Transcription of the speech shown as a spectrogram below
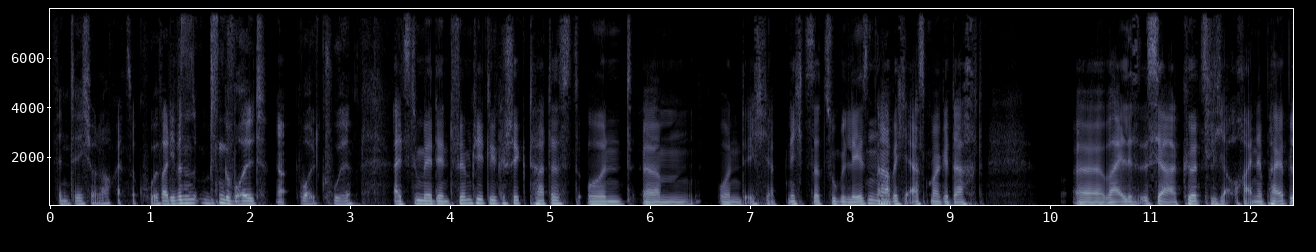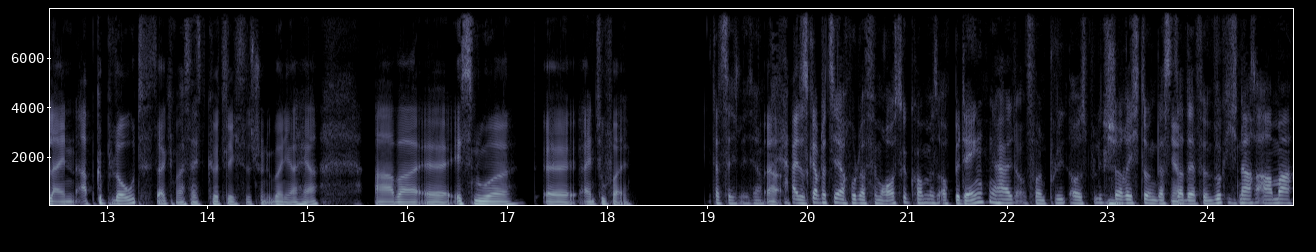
finde ich, oder auch ganz so cool, weil die sind ein bisschen gewollt, ja. gewollt cool. Als du mir den Filmtitel geschickt hattest und, ähm, und ich habe nichts dazu gelesen, ja. habe ich erstmal gedacht, äh, weil es ist ja kürzlich auch eine Pipeline abgeblowt, sag ich mal, was heißt kürzlich, es ist schon über ein Jahr her, aber äh, ist nur äh, ein Zufall. Tatsächlich, ja. ja. Also es gab tatsächlich auch, wo der Film rausgekommen ist, auch Bedenken halt von aus politischer mhm. Richtung, dass ja. da der Film wirklich Nachahmer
